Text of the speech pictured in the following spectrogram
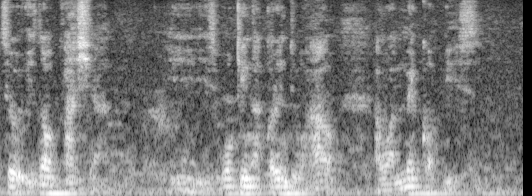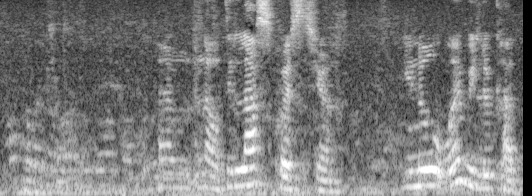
So it's not partial. He is working according to how our makeup is. Um, now, the last question. You know, when we look at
